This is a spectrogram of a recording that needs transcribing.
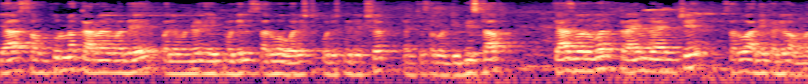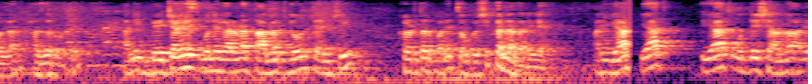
या संपूर्ण कारवाईमध्ये परिमंडळ एक मधील सर्व वरिष्ठ पोलीस निरीक्षक त्यांचे सर्व डीबी स्टाफ त्याचबरोबर क्राईम ब्रँचचे सर्व अधिकारी व अंमलदार हजर होते आणि बेचाळीस गुन्हेगारांना ताब्यात घेऊन त्यांची खडतरपणे चौकशी करण्यात आलेली आहे. आणि यात याच याच उद्देशानं आणि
